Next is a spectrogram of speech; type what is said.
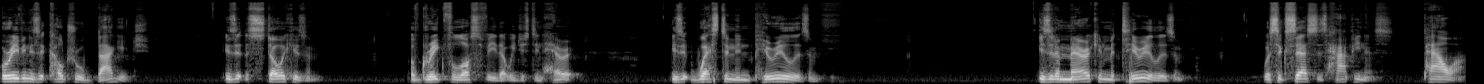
Or even is it cultural baggage? Is it the Stoicism of Greek philosophy that we just inherit? Is it Western imperialism? Is it American materialism, where success is happiness, power?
